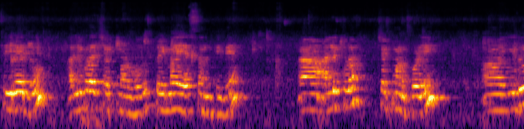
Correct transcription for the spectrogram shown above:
ಸೀರೆದು. ಅಲ್ಲಿ ಕೂಡ ಚೆಕ್ ಮಾಡ್ಬೋದು. ಪ್ರೇಮ ಎಸ್ ಅಂತಿದೆ. ಅಲ್ಲಿ ಕೂಡ ಚೆಕ್ ಮಾಡ್ಕೊಳ್ಳಿ. ಇದು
